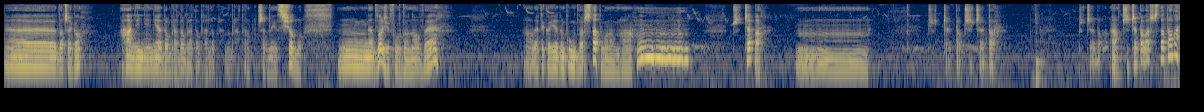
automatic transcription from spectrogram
E, dlaczego? Aha, nie, nie, nie, dobra, dobra, dobra, dobra, dobra, to potrzebne jest siodło. Mm, Nadwozie furgonowe, ale tylko jeden punkt warsztatu. No. Przyczepa. Mm, Przyczepa, przyczepa. Przyczepa, a, przyczepa warsztatowa?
